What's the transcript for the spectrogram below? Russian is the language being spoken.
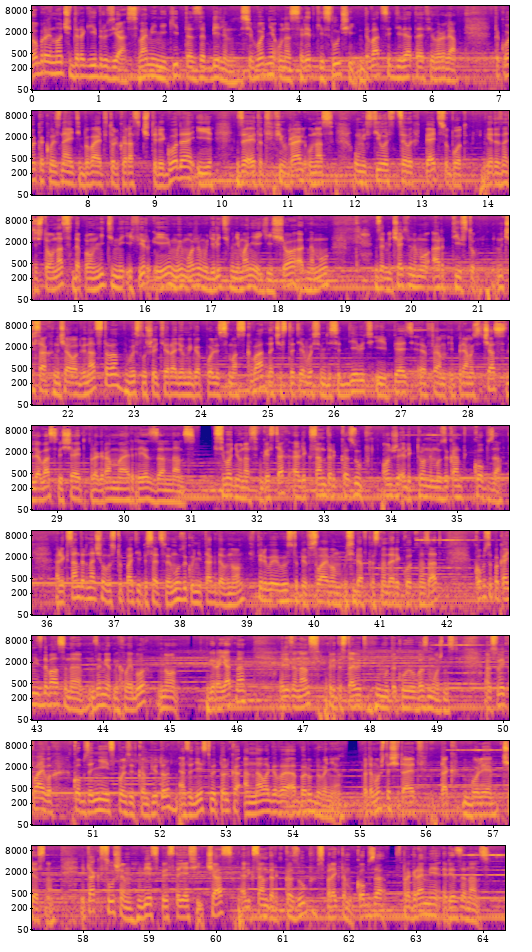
Доброй ночи, дорогие друзья! С вами Никита Забелин. Сегодня у нас редкий случай, 29 февраля. Такое, как вы знаете, бывает только раз в 4 года, и за этот февраль у нас уместилось целых 5 суббот. Это значит, что у нас дополнительный эфир, и мы можем уделить внимание еще одному замечательному артисту. На часах начала 12 вы слушаете радио Мегаполис Москва на частоте 89,5 FM. Эм. И прямо сейчас для вас вещает программа «Резонанс». Сегодня у нас в гостях Александр Казуб, он же электронный музыкант Кобза. Александр начал выступать и писать свою музыку не так давно, впервые выступив с лайвом у себя в Краснодаре год назад. Кобза пока не издавался на заметных лейблах, но Вероятно, резонанс предоставит ему такую возможность. В своих лайвах Кобза не использует компьютер, а задействует только аналоговое оборудование, потому что считает так более честно. Итак, слушаем весь предстоящий час Александр Казуб с проектом Кобза в программе «Резонанс».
